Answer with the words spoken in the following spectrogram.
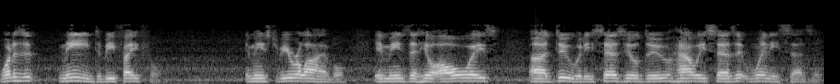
What does it mean to be faithful? It means to be reliable. It means that he'll always uh, do what he says he'll do, how he says it, when he says it.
